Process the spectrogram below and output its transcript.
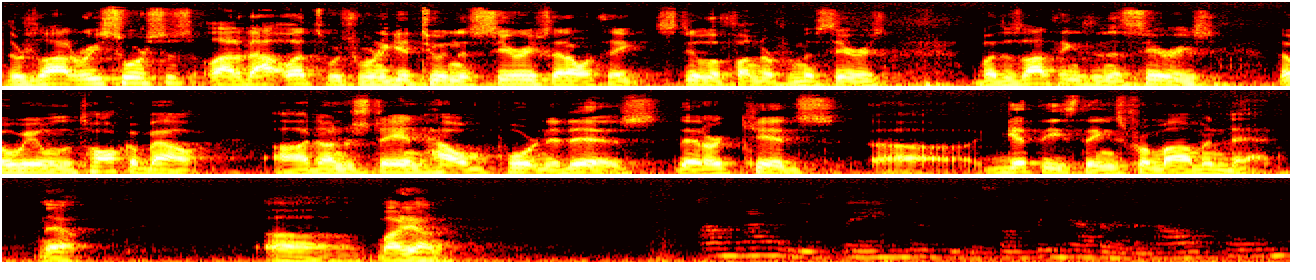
There's a lot of resources, a lot of outlets, which we're going to get to in this series. I don't want to take, steal the thunder from the series, but there's a lot of things in this series that we'll be able to talk about uh, to understand how important it is that our kids uh, get these things from mom and dad. Now, uh, Mariana. I'm having you saying this because something happened in our home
